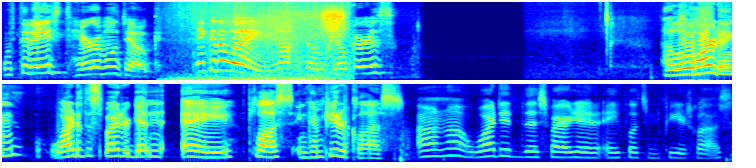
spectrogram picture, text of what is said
with today's terrible joke. Take it away, not so jokers. Hello, Harding. Why did the spider get an A plus in computer class? I don't know. Why did the spider get an A plus in computer class?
